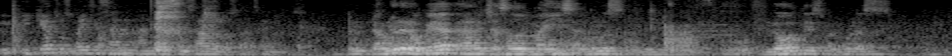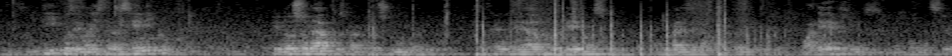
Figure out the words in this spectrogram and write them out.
¿Y, y qué otros países han, han rechazado los transgénicos? La Unión Europea ha rechazado el maíz, algunos eh, lotes, algunos tipos de maíz transgénico que no son aptos para el consumo humano, porque han generado problemas en animales de laboratorio o alergias la población.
